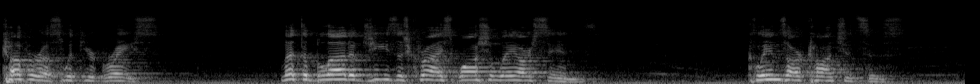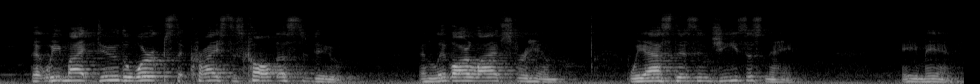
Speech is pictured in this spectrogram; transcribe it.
Cover us with your grace. Let the blood of Jesus Christ wash away our sins. Cleanse our consciences that we might do the works that Christ has called us to do and live our lives for Him. We ask this in Jesus' name. Amen.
